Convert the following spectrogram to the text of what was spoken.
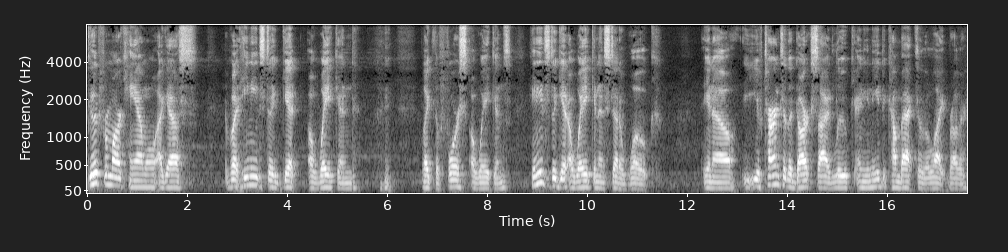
good for Mark Hamill, I guess but he needs to get awakened like the force awakens. He needs to get awakened instead of woke. You know you've turned to the dark side luke and you need to come back to the light brother.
